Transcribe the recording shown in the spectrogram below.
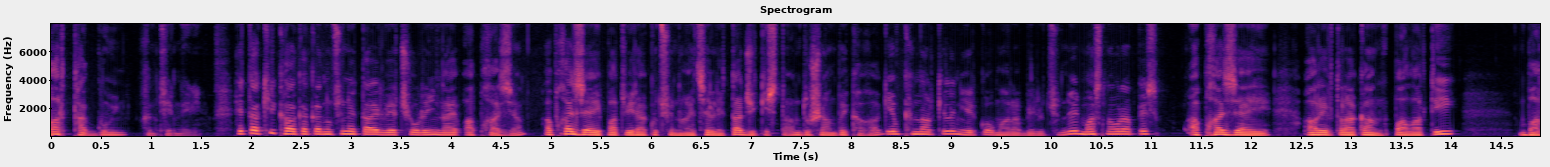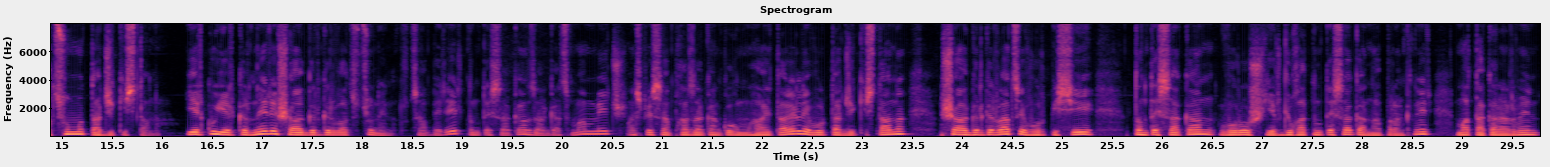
բարթագույն խնդիրներին։ Հետաքրքիր քաղաքականություն է տարել վերջի օրերին նաև Աբխազիան։ Աբխազիայի պատվիրակությունը այցելել է Տաջիկստան, Դուշանբե քաղաք եւ քննարկել են երկու հարաբերություններ, մասնավորապես Աբխազիայի արևտրական պալատի բացումը Տաջիկստանում երկու երկրները շահագրգռվածություն են ցուցաբերել տնտեսական զարգացման մեջ, այսպես աբխազական կողմը հայտարարել է, որ Տաջիկստանը շահագրգռված է, որպիսի տնտեսական որոշ եւ գյուղատնտեսական ապրանքներ մատակարարվեն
